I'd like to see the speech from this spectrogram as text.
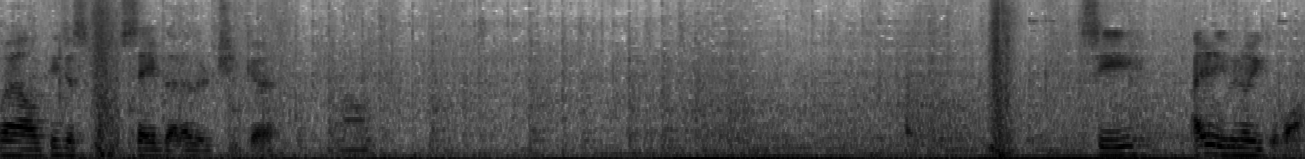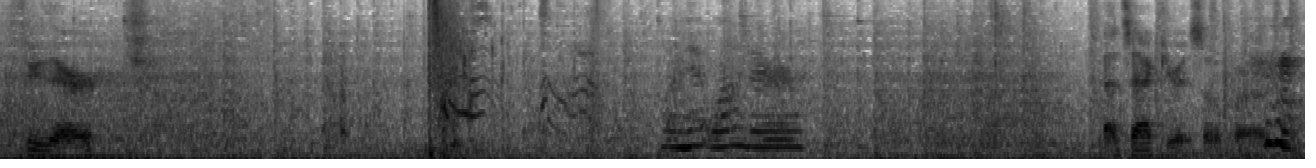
well, he just saved that other chica. See, I didn't even know you could walk through there. One hit wonder. That's accurate so far.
